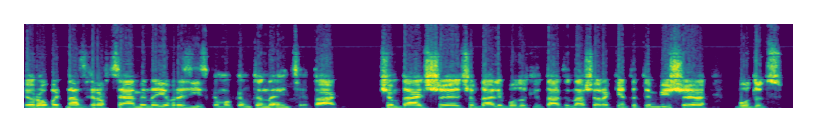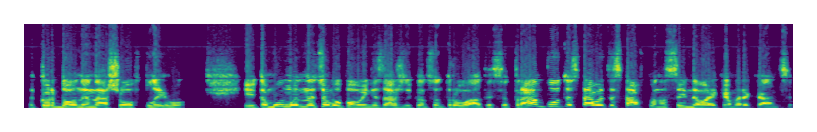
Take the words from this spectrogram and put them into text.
робить нас гравцями на євразійському континенті. Так чим далі, чим далі будуть літати наші ракети, тим більше будуть кордони нашого впливу. І тому ми на цьому повинні завжди концентруватися. Трамп буде ставити ставку на сильного, як американці.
